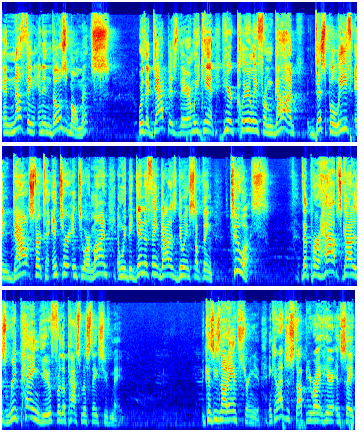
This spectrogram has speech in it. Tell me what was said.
and nothing. And in those moments where the gap is there and we can't hear clearly from God, disbelief and doubt start to enter into our mind and we begin to think God is doing something to us. That perhaps God is repaying you for the past mistakes you've made. Because he's not answering you. And can I just stop you right here and say,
